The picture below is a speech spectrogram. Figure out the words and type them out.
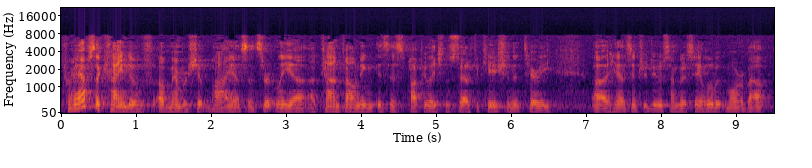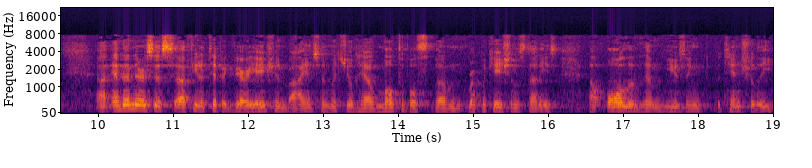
perhaps a kind of, of, membership bias, and certainly a, a, confounding is this population stratification that Terry uh, has introduced. I'm going to say a little bit more about. Uh, and then there's this uh, phenotypic variation bias in which you'll have multiple um, replication studies, uh, all of them using potentially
